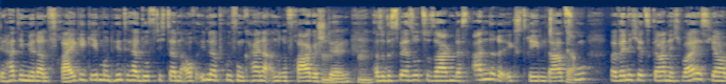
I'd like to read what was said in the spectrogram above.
Der hat die mir dann freigegeben und hinterher durfte ich dann auch in der Prüfung keine andere Frage hm, stellen. Mhm. Also das wäre sozusagen das andere Extrem dazu, ja. weil wenn ich jetzt gar nicht weiß, ja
